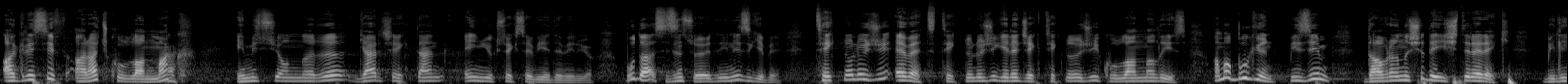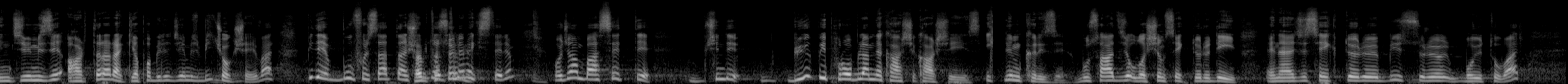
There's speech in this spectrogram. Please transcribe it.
Agresif araç kullanmak emisyonları gerçekten en yüksek seviyede veriyor. Bu da sizin söylediğiniz gibi teknoloji evet teknoloji gelecek teknolojiyi kullanmalıyız. Ama bugün bizim davranışı değiştirerek bilincimizi artırarak yapabileceğimiz birçok şey var. Bir de bu fırsattan şunu Tabii, da tabii, söylemek isterim. Hocam bahsetti. Şimdi büyük bir problemle karşı karşıyayız. İklim krizi. Bu sadece ulaşım sektörü değil. Enerji sektörü bir sürü boyutu var.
